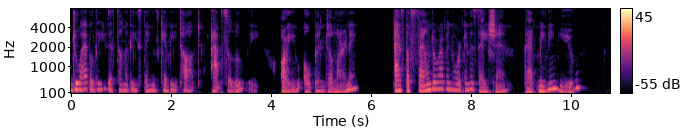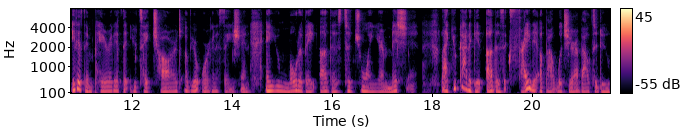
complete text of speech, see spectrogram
do I believe that some of these things can be taught? Absolutely. Are you open to learning? As the founder of an organization, that meaning you, it is imperative that you take charge of your organization and you motivate others to join your mission. Like you got to get others excited about what you're about to do.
